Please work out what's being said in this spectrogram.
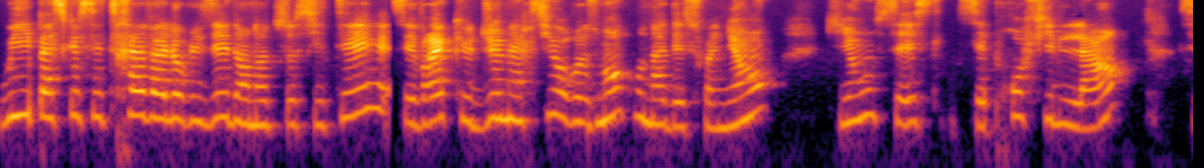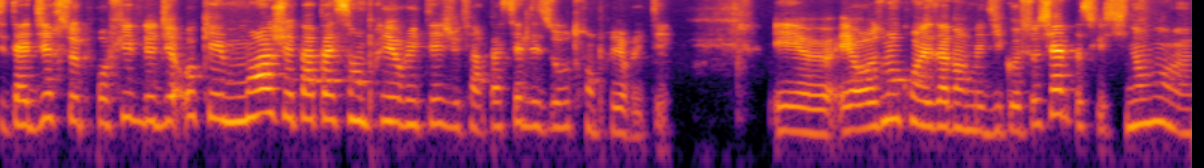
Oui, parce que c'est très valorisé dans notre société. C'est vrai que Dieu merci, heureusement qu'on a des soignants qui ont ces, profils-là, c'est-à-dire ce profil de dire, OK, moi, je ne vais pas passer en priorité, je vais faire passer les autres en priorité. Et, euh, heureusement qu'on les a dans le médico-social, parce que sinon, euh,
